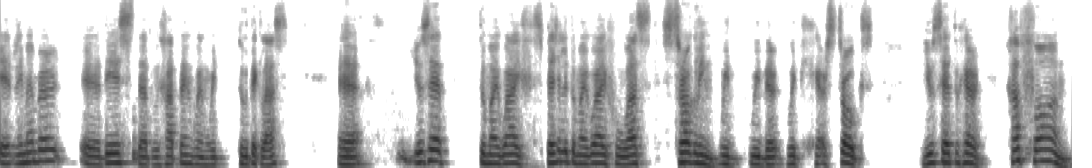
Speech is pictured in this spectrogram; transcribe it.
uh, remember uh, this that will happen when we took the class. Uh, you said to my wife, especially to my wife who was struggling with with the, with her strokes. You said to her, "Have fun,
